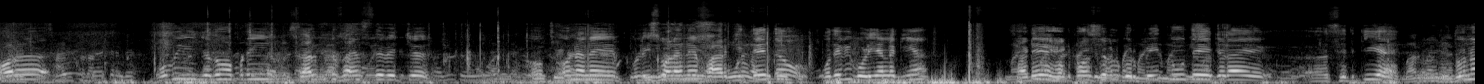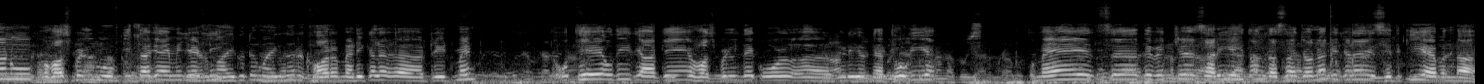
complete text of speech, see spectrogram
ਔਰ ਉਹ ਵੀ ਜਦੋਂ ਆਪਣੀ ਸੈਲਫ ਡਿਫੈਂਸ ਦੇ ਵਿੱਚ ਉਹ- ਉਹਨਾਂ ਨੇ ਪੁਲਿਸ ਵਾਲਿਆਂ ਨੇ ਫਾਇਰ ਕੀਤੇ ਤਾਂ ਉਹਦੇ ਵੀ ਗੋਲੀਆਂ ਲੱਗੀਆਂ। ਸਾਡੇ ਹੈੱਡ ਕਾਂਸਟੇਬਲ ਗੁਰਪ੍ਰੀਤ ਨੂੰ ਤੇ ਜਿਹੜਾ ਸਿੱਧਕੀ ਹੈ। ਦੋਨਾਂ ਨੂੰ ਹਸਪੀਟਲ ਮੂਵ ਕੀਤਾ ਗਿਆ ਇਮੀਡੀਏਟਲੀ ਮਾਈਕ ਤੇ ਮਾਈਕ ਨਾ ਰੱਖੋ। ਔਰ ਮੈਡੀਕਲ ਟ੍ਰੀਟਮੈਂਟ ਉੱਥੇ ਉਹਦੀ ਜਾ ਕੇ ਹਸਪੀਟਲ ਦੇ ਕੋਲ ਜਿਹੜੀ ਡੈਥ ਹੋ ਗਈ ਹੈ। ਤੇ ਮੈਂ ਇਸ ਦੇ ਵਿੱਚ ਸਾਰੀ ਇਹੀ ਤੁਹਾਨੂੰ ਦੱਸਣਾ ਚਾਹੁੰਦਾ ਕਿ ਜਿਹੜਾ ਇਹ ਸਿੱਧਕੀ ਹੈ ਬੰਦਾ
